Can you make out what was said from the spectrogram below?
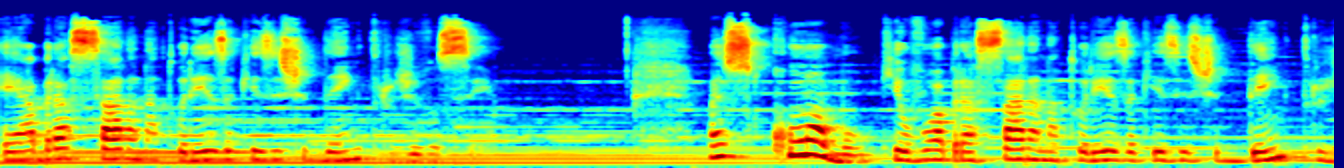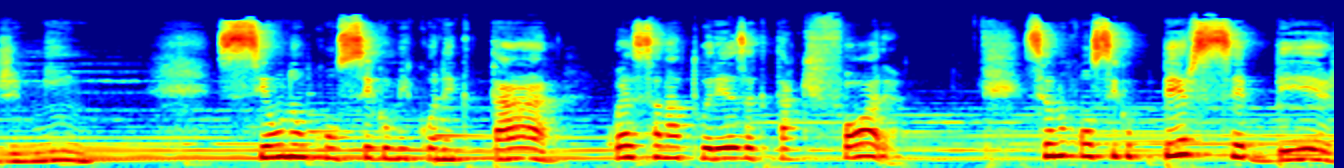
é abraçar a natureza que existe dentro de você. Mas como que eu vou abraçar a natureza que existe dentro de mim se eu não consigo me conectar com essa natureza que está aqui fora? Se eu não consigo perceber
